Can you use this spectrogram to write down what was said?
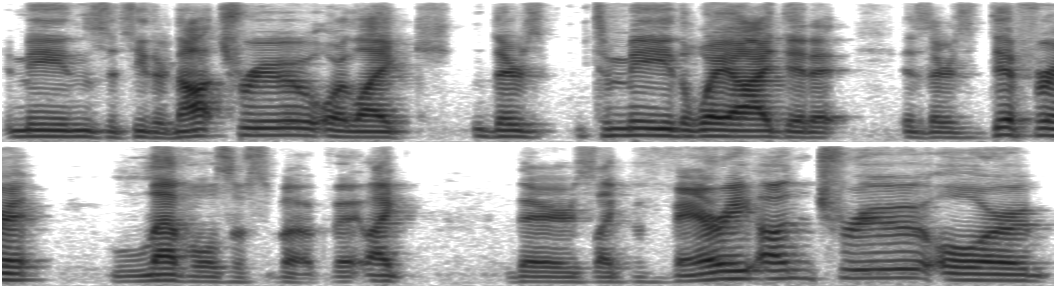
it means it's either not true or like there's to me the way I did it is there's different levels of smoke. That like there's like very untrue or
